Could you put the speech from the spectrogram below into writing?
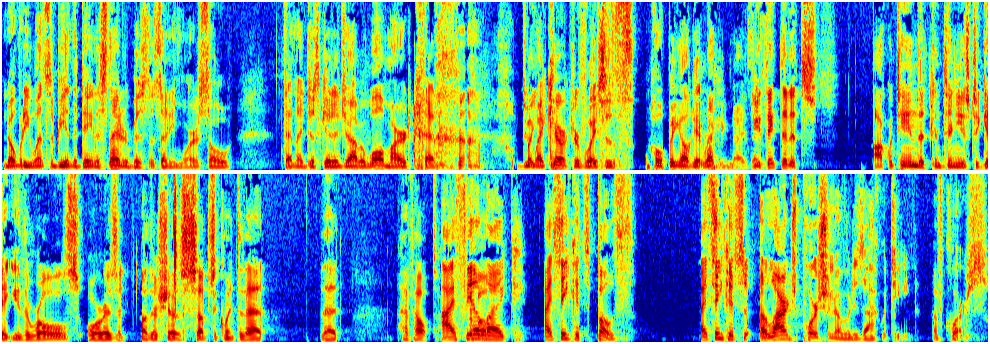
Nobody wants to be in the Dana Snyder business anymore, so then I just get a job at Walmart and do But- my character voices, hoping I'll get recognized. Do you think that it's Aqua Teen that continues to get you the roles, or is it other shows subsequent to that that have helped? I feel like I think it's both. I think it's a large portion of it is Aqua Teen, of course.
